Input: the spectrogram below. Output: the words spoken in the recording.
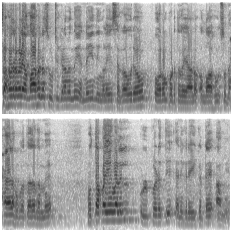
സഹോദരങ്ങളെ അള്ളാഹുവിനെ സൂക്ഷിക്കണമെന്ന് എന്നെയും നിങ്ങളെയും സഗൗരവം ഓർമ്മപ്പെടുത്തുകയാണ് അള്ളാഹു സുബാനഹുബത്താല നമ്മെ മുത്തക്കയങ്ങളിൽ ഉൾപ്പെടുത്തി അനുഗ്രഹിക്കട്ടെ. ആമീൻ.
